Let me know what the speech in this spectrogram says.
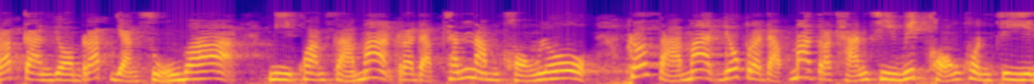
รับการยอมรับอย่างสูงว่า มีความสามารถระดับชั้นนำของโลก เพราะสามารถยกระดับมาตรฐานชีวิตของคนจีน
